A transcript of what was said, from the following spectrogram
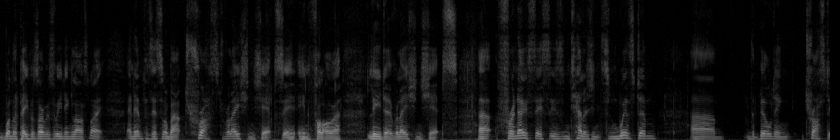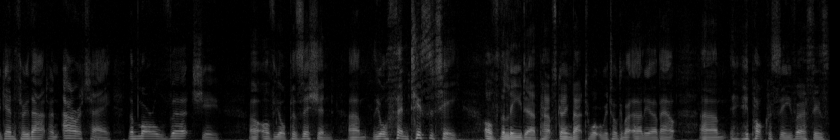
one of the papers I was reading last night, an emphasis on about trust relationships in, in follower-leader relationships. Uh, is intelligence and wisdom. Um, the building trust again through that, and arete, the moral virtue uh, of your position, um, the authenticity of the leader. Perhaps going back to what we were talking about earlier about um, hypocrisy versus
